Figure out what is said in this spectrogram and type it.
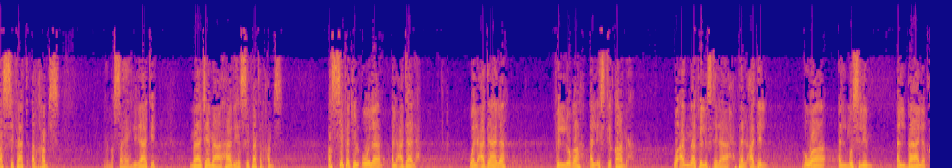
الصفات الخمس. يعني الصحيح لذاته ما جمع هذه الصفات الخمس. الصفة الأولى العدالة والعدالة في اللغة الاستقامة. وأما في الاصطلاح فالعدل هو المسلم البالغ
